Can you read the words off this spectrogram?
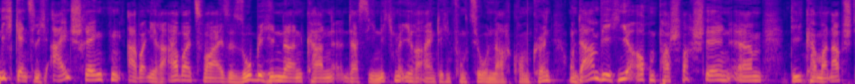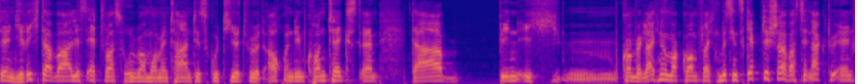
nicht gänzlich einschränken, aber in ihrer Arbeitsweise so behindern kann, dass sie nicht mehr ihrer eigentlichen Funktion nachkommen können. Und da haben wir hier auch ein paar Schwachstellen, ähm, die kann man abstellen. Die Richterwahl ist etwas, worüber momentan diskutiert wird, auch in dem Kontext. Ähm, da bin ich, hm, kommen wir gleich nochmal kommen, vielleicht ein bisschen skeptischer, was den aktuellen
